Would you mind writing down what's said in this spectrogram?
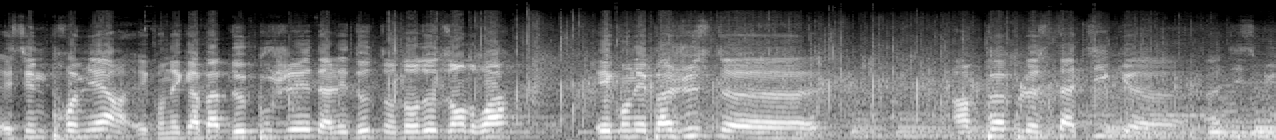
Et c'est une première, et qu'on est capable de bouger, d'aller dans d'autres endroits, et qu'on n'est pas juste euh, un peuple statique euh, à discuter.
